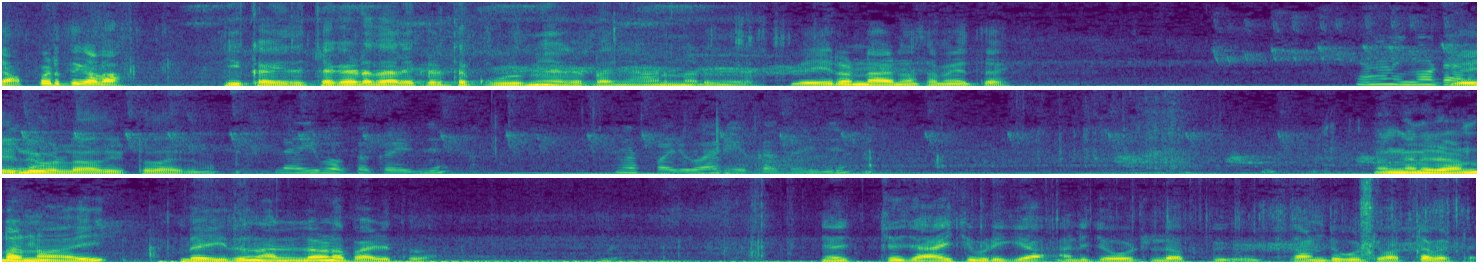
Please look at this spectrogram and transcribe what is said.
ചപ്പെടുത്ത് കളാ ഈ കൈതച്ചക്കയുടെ തലക്കെടുത്ത കുഴുമിയാണ് കേട്ടോ ഞാനും നടുന്നത്. വെയിലുണ്ടായിരുന്ന സമയത്ത് വെയിലും വെയിൽ കൊള്ളാതെ ഇട്ടതായിരുന്നു. ലൈവൊക്കെ കഴിഞ്ഞ്. പരിപാടിയൊക്കെ കഴിഞ്ഞ്. അങ്ങനെ രണ്ടെണ്ണമായി. ഇത് നല്ലോണം പഴുത്തതാണ് നെച്ച് ചായച്ച് പിടിക്കുക അതിന്റെ ചോട്ടിൽ തണ്ട് കൂട്ടി ഒറ്റ വെട്ട്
